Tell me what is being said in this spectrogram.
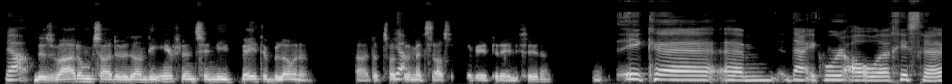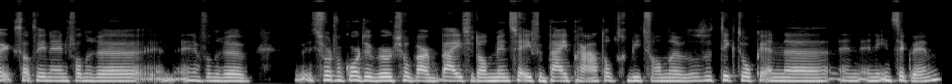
Ja. Dus waarom zouden we dan die influencer niet beter belonen? Nou, dat is wat we met z'n allen proberen te realiseren. Ik, uh, um, nou, ik hoor al uh, gisteren, ik zat in een of andere, in een of andere een soort van korte workshop waarbij ze dan mensen even bijpraten op het gebied van uh, wat was het, TikTok en, uh, en, en Instagram.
